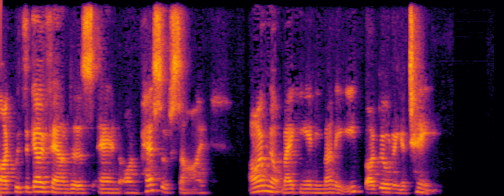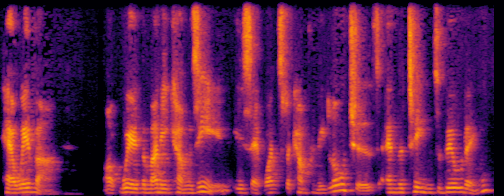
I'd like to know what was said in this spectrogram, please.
Like with the Go Founders and on passive side, I'm not making any money by building a team. However, uh, where the money comes in is that once the company launches and the teams are building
